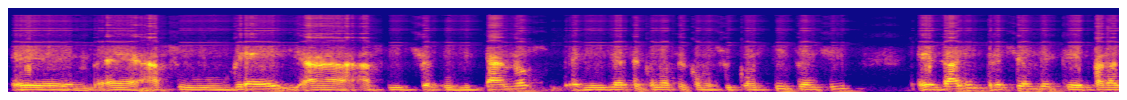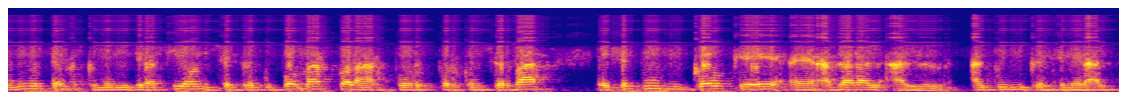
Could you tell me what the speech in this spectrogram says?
eh, eh, a su Grey, a, sus republicanos, en inglés se conoce como su constituency, da la impresión de que para algunos temas como migración se preocupó más por, por conservar ese público que hablar al, al público en general.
